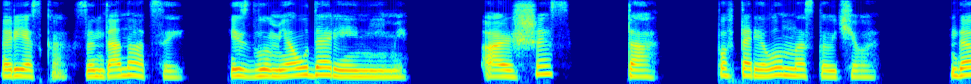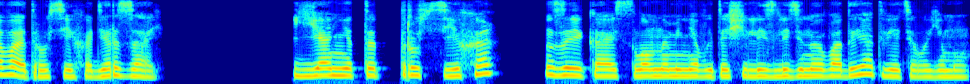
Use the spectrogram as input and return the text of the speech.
Резко, с интонацией и с двумя ударениями. Айшес та. Повторил он настойчиво. Давай, трусиха, дерзай. Я не та трусиха? Заикаясь, словно меня вытащили из ледяной воды, ответила ему.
